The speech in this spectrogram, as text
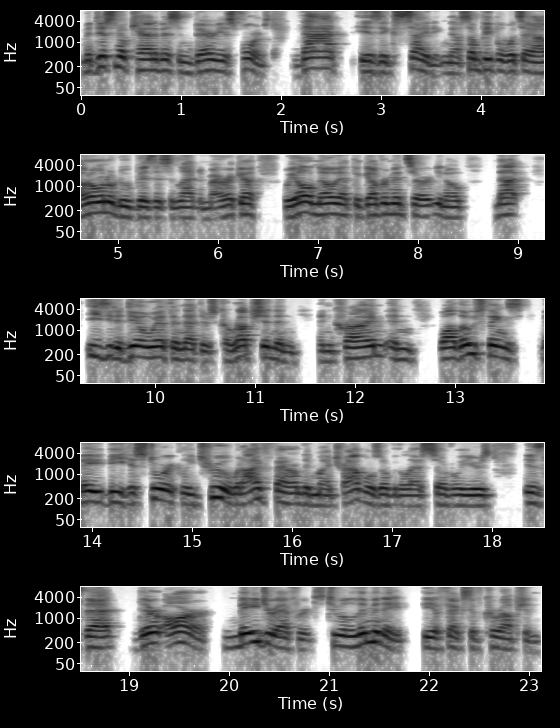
medicinal cannabis in various forms. That is exciting. Now, some people would say, I don't want to do business in Latin America. We all know that the governments are, you know, not easy to deal with and that there's corruption and, and crime. And while those things may be historically true, what I've found in my travels over the last several years is that there are major efforts to eliminate the effects of corruption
